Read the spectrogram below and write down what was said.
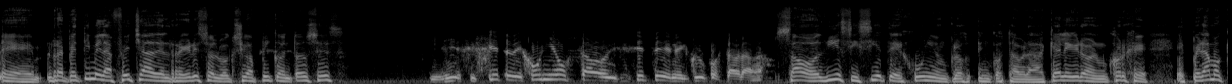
eh, repetime la fecha del regreso del boxeo a pico entonces. 17 de junio, sábado 17 en el Club Costa Brava. Sábado 17 de junio en, en Costa Brava. Qué alegrón, Jorge. Esperamos que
